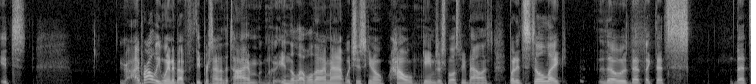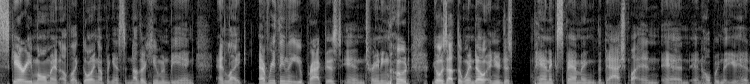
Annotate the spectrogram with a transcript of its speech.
it's. I probably win about 50% of the time in the level that I'm at, which is, you know, how games are supposed to be balanced, but it's still like those that like that's that scary moment of like going up against another human being and like everything that you practiced in training mode goes out the window and you're just panic spamming the dash button and and hoping that you hit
